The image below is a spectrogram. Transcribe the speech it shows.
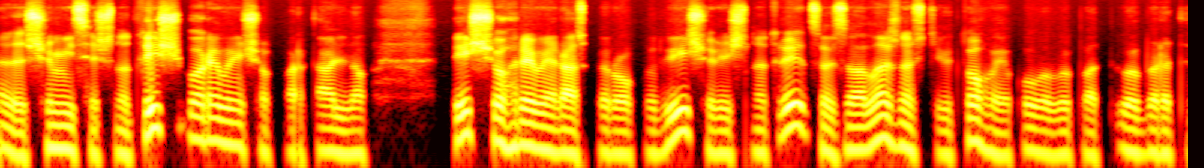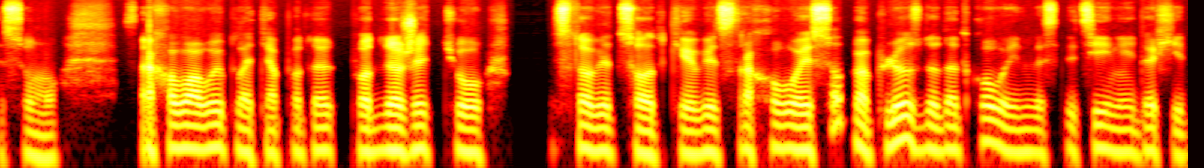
е, щомісячно 1000 гривень, щоквартально 1000 гривень, раз по року 2, щорічно 3, це в залежності від того, яку ви виберете суму. Страхова виплаття по, по дожиттю 100% від страхової суми плюс додатковий інвестиційний дохід.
